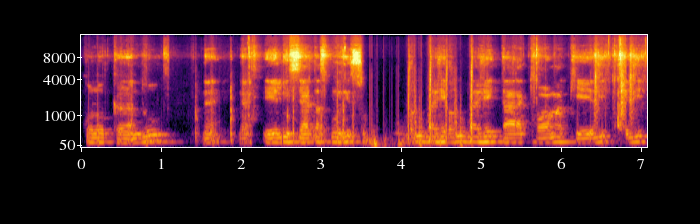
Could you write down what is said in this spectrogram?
colocando né, né, ele em certas posições. Vamos ajeitar, vamos ajeitar a forma que ele, ele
